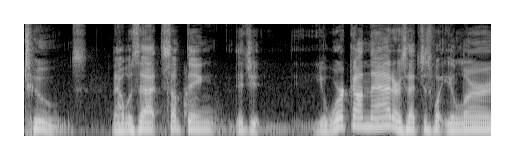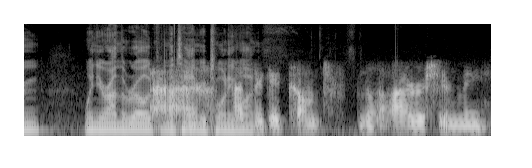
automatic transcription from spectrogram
tunes. Now, was that something? Did you you work on that, or is that just what you learn when you're on the road from the time you're 21? I think it comes the Irish in me.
